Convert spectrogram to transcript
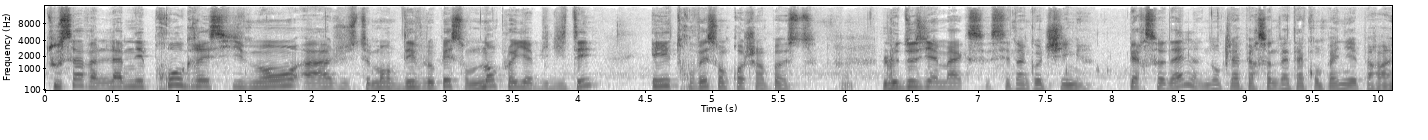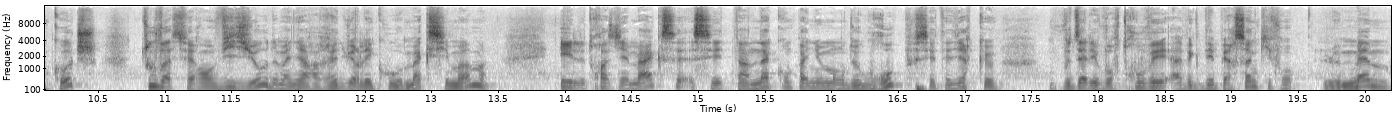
Tout ça va l'amener progressivement à justement développer son employabilité et trouver son prochain poste. Le deuxième axe, c'est un coaching personnel. Donc la personne va être accompagnée par un coach. Tout va se faire en visio de manière à réduire les coûts au maximum. Et le troisième axe, c'est un accompagnement de groupe, c'est-à-dire que vous allez vous retrouver avec des personnes qui font le même,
